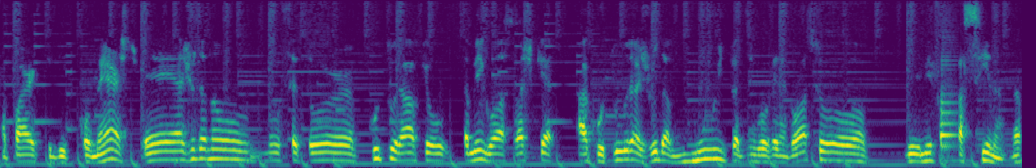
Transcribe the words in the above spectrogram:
a parte de comércio, é, ajuda no, no setor cultural, que eu também gosto. Eu acho que a cultura ajuda muito a desenvolver negócio me, me fascina. Né?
